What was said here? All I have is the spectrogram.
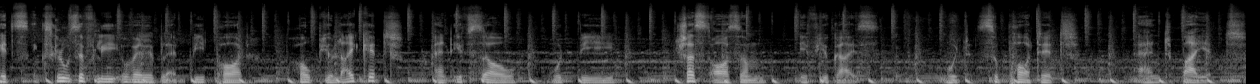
It's exclusively available at Beatport. Hope you like it, and if so, would be just awesome if you guys would support it and buy it.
